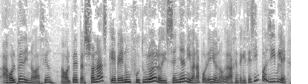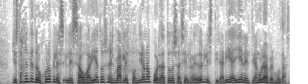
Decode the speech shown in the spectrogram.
a golpe de innovación, a golpe de personas que ven un futuro, lo diseñan y van a por ello, ¿no? La gente que dice, es imposible. Yo a esta gente te lo juro que les, les ahogaría a todos en el mar, les pondría una cuerda a todos así alrededor y les tiraría ahí en el Triángulo de las Bermudas.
